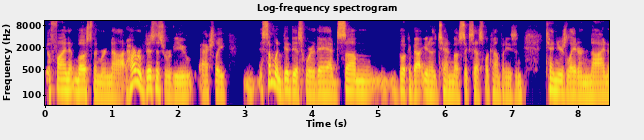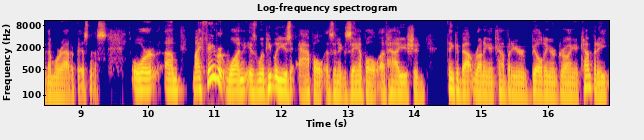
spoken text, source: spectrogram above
You'll find that most of them are not. Harvard Business Review actually, someone did this where they had some book about, you know, the 10 most successful companies, and 10 years later, nine of them were out of business. Or um, my favorite one is when people use Apple as an example of how you should think about running a company or building or growing a company.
